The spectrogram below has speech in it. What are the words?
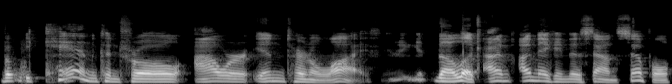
But we can control our internal life. Now, look, I'm, I'm making this sound simple.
